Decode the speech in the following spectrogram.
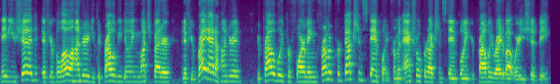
maybe you should. If you're below 100, you could probably be doing much better. And if you're right at 100, you're probably performing from a production standpoint, from an actual production standpoint, you're probably right about where you should be.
